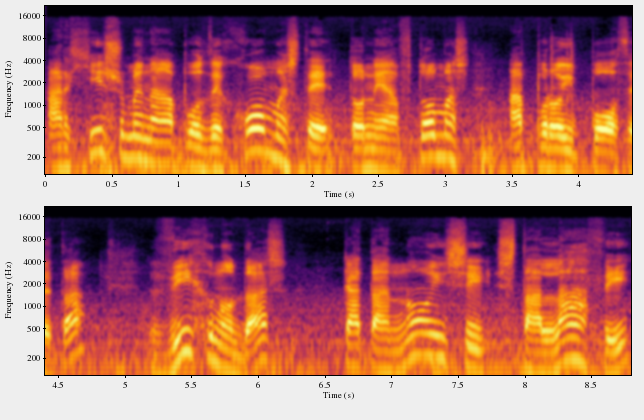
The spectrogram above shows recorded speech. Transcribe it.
αρχίσουμε να αποδεχόμαστε τον εαυτό μας απροϋπόθετα δείχνοντας κατανόηση στα λάθη,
